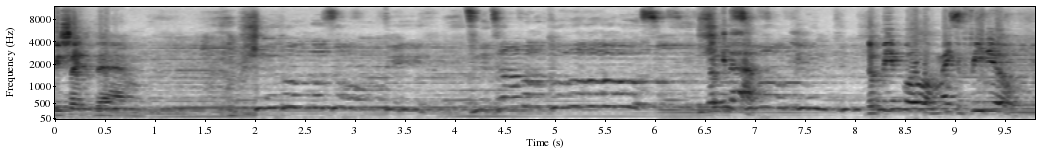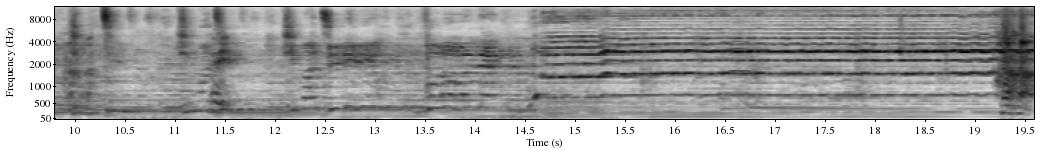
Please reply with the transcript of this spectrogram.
Beside them. Look at that. The people make a video. hey. Haha.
